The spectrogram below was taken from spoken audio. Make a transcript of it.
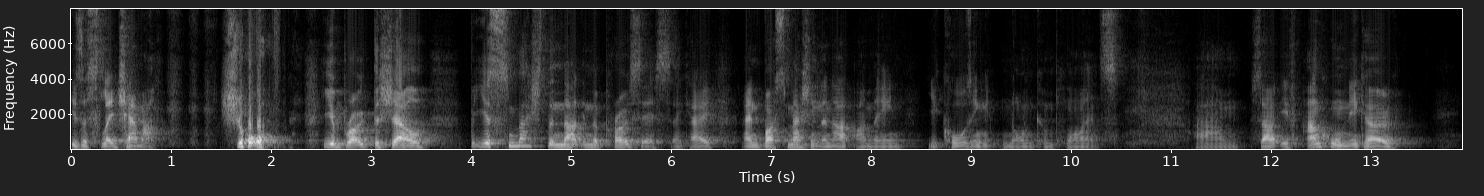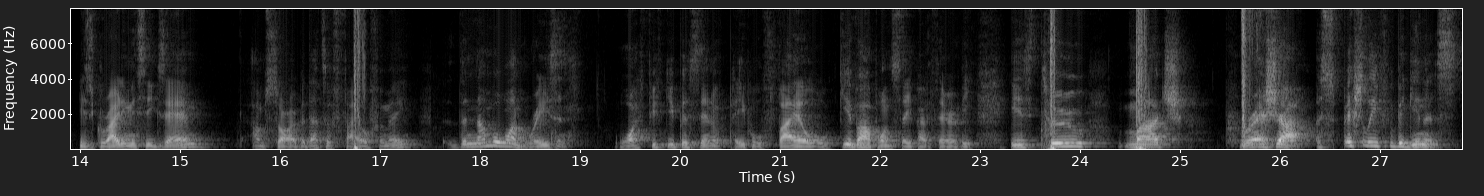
is a sledgehammer. sure, you broke the shell, but you smashed the nut in the process, okay? And by smashing the nut, I mean you're causing non-compliance. Um, so if Uncle Nico is grading this exam, I'm sorry, but that's a fail for me. The number one reason why 50% of people fail or give up on CPAP therapy is too much pressure, especially for beginners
